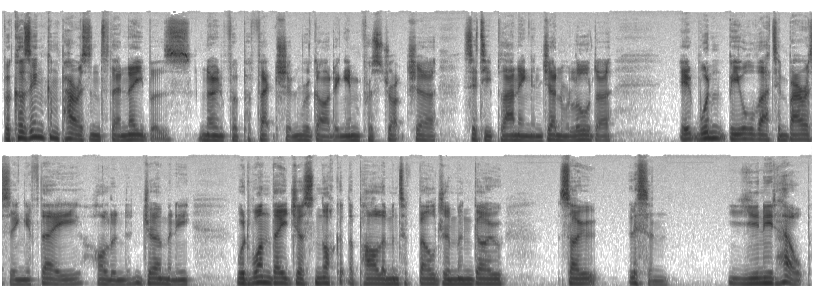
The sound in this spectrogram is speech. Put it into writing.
Because, in comparison to their neighbours, known for perfection regarding infrastructure, city planning, and general order, it wouldn't be all that embarrassing if they, Holland and Germany, would one day just knock at the Parliament of Belgium and go, So, listen, you need help.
